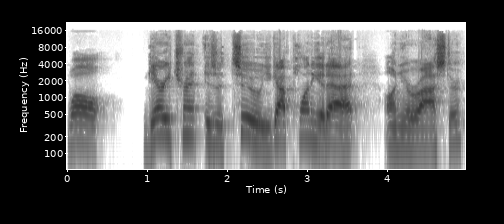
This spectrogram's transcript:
well, Gary Trent is a two. You got plenty of that on your roster.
